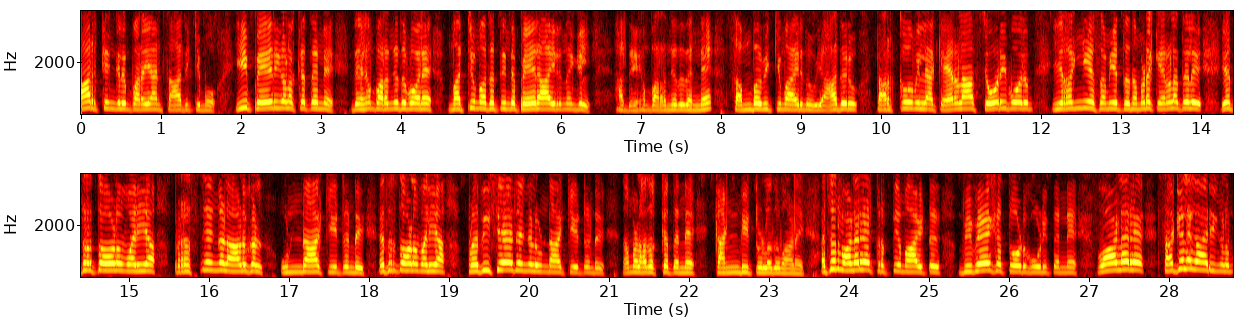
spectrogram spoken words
ആർക്കെങ്കിലും പറയാൻ സാധിക്കുമോ? ഈ പേരുകളൊക്കെ തന്നെ ഇദ്ദേഹം പറഞ്ഞതുപോലെ മറ്റു മതത്തിന്റെ പേരായിരുന്നെങ്കിൽ അദ്ദേഹം പറഞ്ഞത് തന്നെ സംഭവിക്കുമായിരുന്നു. യാതൊരു തർക്കവുമില്ല. കേരള സ്റ്റോറി പോലും ഇറങ്ങിയ സമയത്ത് നമ്മുടെ കേരളത്തിൽ എത്രത്തോളം വലിയ പ്രശ്നങ്ങൾ ആളുകൾ ഉണ്ടാക്കിയിട്ടുണ്ട് എത്രത്തോളം വലിയ പ്രതിഷേധങ്ങൾ ഉണ്ടാക്കിയിട്ടുണ്ട് നമ്മൾ അതൊക്കെ തന്നെ കണ്ടിട്ടുള്ളതുമാണ്. അച്ഛൻ വളരെ കൃത്യമായിട്ട് വിവേകത്തോടു കൂടി തന്നെ വളരെ സകല കാര്യങ്ങളും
